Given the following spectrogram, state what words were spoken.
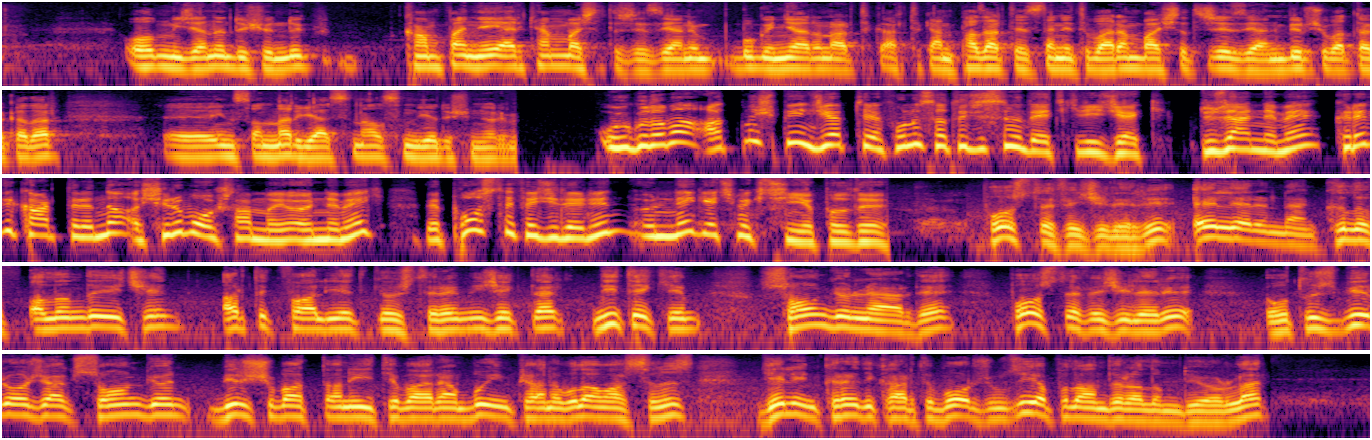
olmayacağını düşündük. Kampanyayı erken başlatacağız. Yani bugün yarın artık artık hani pazartesiden itibaren başlatacağız yani 1 Şubat'a kadar e, insanlar gelsin alsın diye düşünüyorum. Uygulama 60 bin cep telefonu satıcısını da etkileyecek. Düzenleme kredi kartlarında aşırı borçlanmayı önlemek ve post tefecilerinin önüne geçmek için yapıldı. Post tefecileri ellerinden kılıf alındığı için artık faaliyet gösteremeyecekler. Nitekim son günlerde post tefecileri 31 Ocak son gün 1 Şubat'tan itibaren bu imkanı bulamazsınız. Gelin kredi kartı borcumuzu yapılandıralım diyorlar.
